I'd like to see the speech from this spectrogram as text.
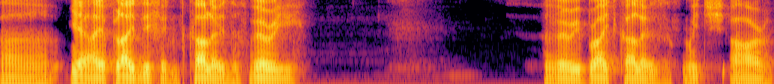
Uh, yeah, I applied different colors, very, very bright colors, which are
